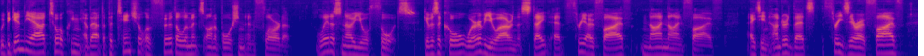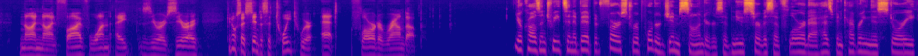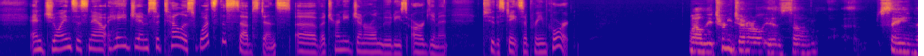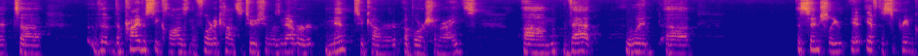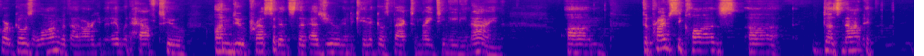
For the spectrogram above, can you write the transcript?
We begin the hour talking about the potential of further limits on abortion in Florida. Let us know your thoughts. Give us a call wherever you are in the state at 305 995 1800. That's 305 995 1800. You can also send us a tweet. We're at Florida Roundup. Your calls and tweets in a bit, but first, reporter Jim Saunders of News Service of Florida has been covering this story and joins us now. Hey, Jim, so tell us what's the substance of Attorney General Moody's argument to the state Supreme Court? Well, the Attorney General is um, saying that uh, the, the privacy clause in the Florida Constitution was never meant to cover abortion rights. Um, that would uh, essentially, if the Supreme Court goes along with that argument, it would have to undo precedents that, as you indicated, goes back to 1989. Um, the privacy clause uh, does not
